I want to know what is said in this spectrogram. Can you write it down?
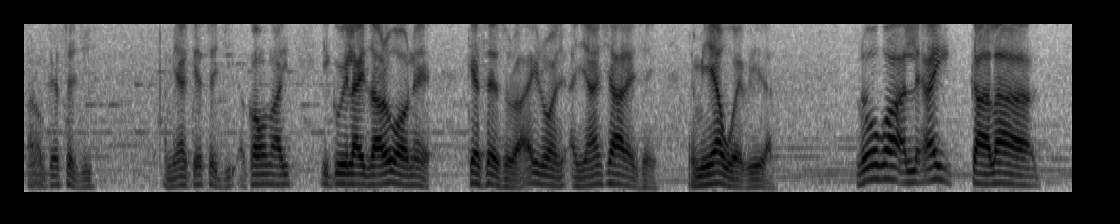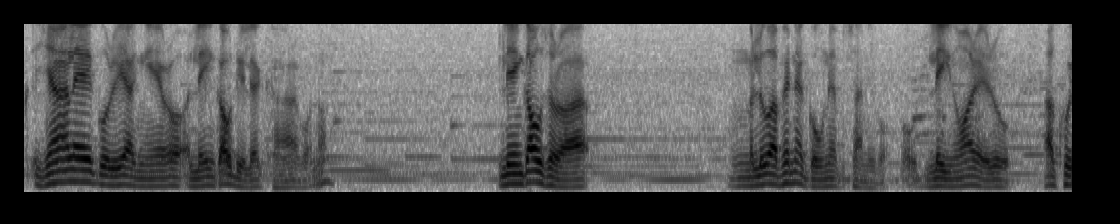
အဲ့တော့ကက်ဆက်ကြီးအမြကက်ဆက်ကြီးအကောင်းသားကြီး equalizer တော့အောင်နဲ့ကက်ဆက်ဆိုတာအဲ့တော့အရန်ရှားတဲ့အချိန်မမေကဝယ်ပေးတာလောကအလဲအဲ့ကာလာရန်လဲကိုရီးယားငယ်တော့အလိန်ကောက်တွေလည်းခံရတာပေါ့နော်အလိန်ကောက်ဆိုတော့မလိုအပ်ဖက်နဲ့ဂုံနဲ့ပတ်စံနေပေါ့ဟိုလိန်သွားတယ်တို့ အခွေ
